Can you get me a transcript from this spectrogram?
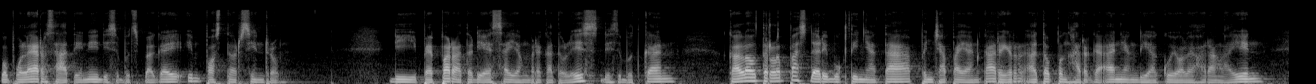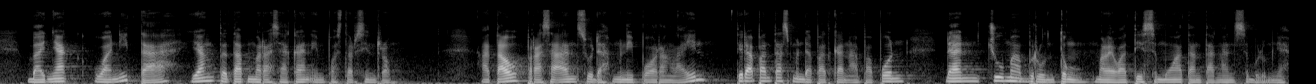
populer saat ini disebut sebagai imposter syndrome. Di paper atau di esai yang mereka tulis disebutkan kalau terlepas dari bukti nyata pencapaian karir atau penghargaan yang diakui oleh orang lain, banyak wanita yang tetap merasakan imposter syndrome atau perasaan sudah menipu orang lain, tidak pantas mendapatkan apa pun, dan cuma beruntung melewati semua tantangan sebelumnya.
